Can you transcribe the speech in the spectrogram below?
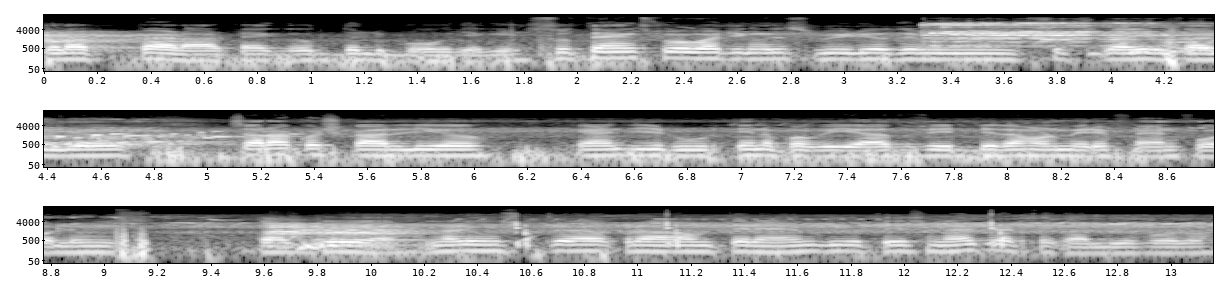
बड़ा भैड़ा अटैक उधर भी बहुत जगह so thanks for watching this video तो सब्सक्राइब कर लियो सारा कुछ कर लियो कहने की ज़रूरत ही ना पवे यार तुम एडे तो हम मेरे फ़ैन फॉलोइंग करते दो यार इंस्टाग्राम से रहन दी तो स्नैपचैट से कर लियो फॉलो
